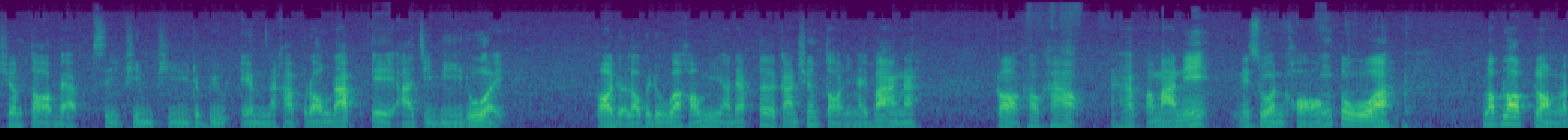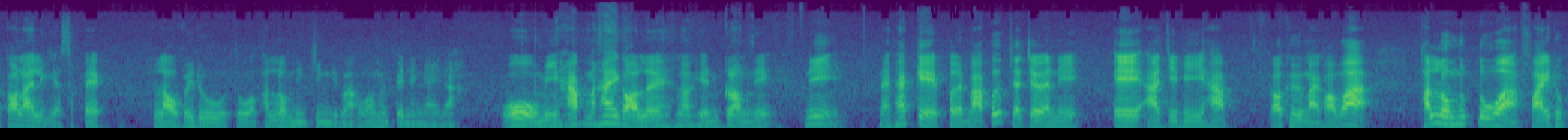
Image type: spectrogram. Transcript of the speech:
เชื่อมต่อแบบ 4 พิน PWM นะครับ รองรับ ARGB ด้วย ก็เดี๋ยวเราไปดูว่าเขามีอะแดปเตอร์การเชื่อมต่ออยังไงบ้างนะ ก็คร่าวๆนะครับ ประมาณนี้ในส่วนของตัวรอบๆกล่องแล้วก็รายละเอียดสเปค เราไปดูตัวพัดลมจริง ๆ ดีกว่าว่ามันเป็นยังไงนะ โอ้มีฮับมาให้ก่อนเลย เราเห็นกล่องนี้นี่ในแพ็กเกจเปิดมาปุ๊บจะเจออันนี้ ARGB ครับก็คือหมายความว่าพัดลมทุกตัวไฟทุก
